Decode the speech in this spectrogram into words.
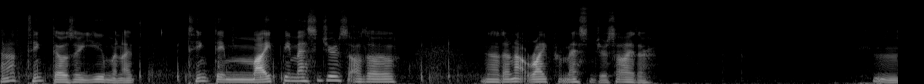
I don't think those are human. I think they might be messengers, although... No, they're not right for messengers either. Hmm.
